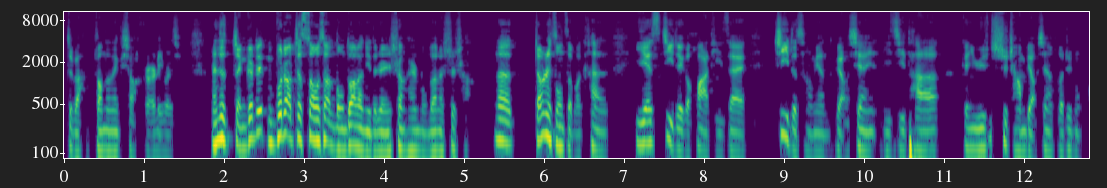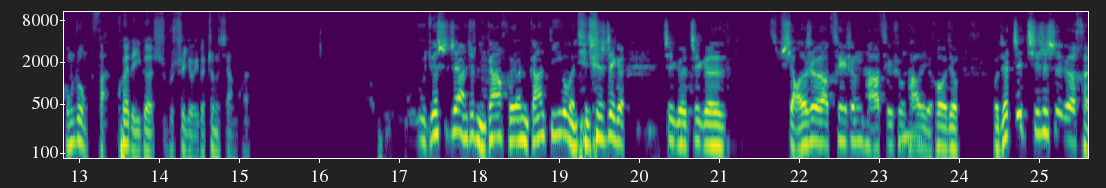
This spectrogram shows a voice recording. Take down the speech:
对吧？装到那个小盒里边去，那就整个这你不知道这算不算垄断了你的人生，还是垄断了市场？那张瑞总怎么看 ESG 这个话题在 G 的层面的表现，以及它跟于市场表现和这种公众反馈的一个是不是有一个正相关？我觉得是这样，就是你刚刚回答你刚刚第一个问题，就是这个这个这个小的时候要催生它，催生它了以后就，我觉得这其实是个很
